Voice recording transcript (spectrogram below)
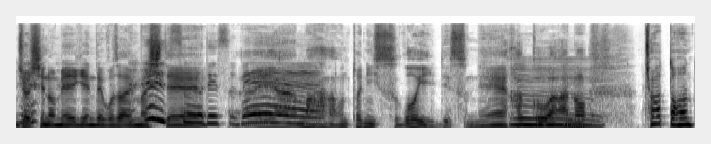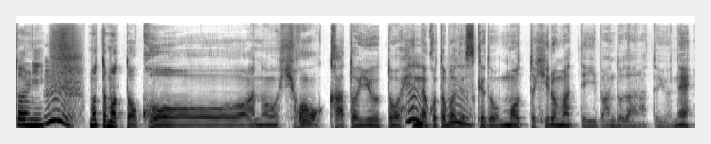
女子の名言でございまして。そうですね。いやまあ本当にすごいですね。白うん。はあのちょっと本当にうん。もっともっとこうあの評価というと変な言葉ですけど、もっと広まっていいバンドだなというね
